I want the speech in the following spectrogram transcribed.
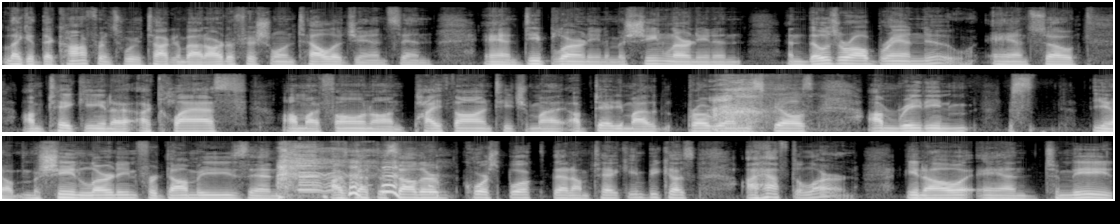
like at the conference, we were talking about artificial intelligence and, and deep learning and machine learning, and, and those are all brand new. And so I'm taking a, a class on my phone on Python, teaching my updating my programming skills. I'm reading you know machine learning for dummies and i've got this other course book that i'm taking because i have to learn you know and to me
